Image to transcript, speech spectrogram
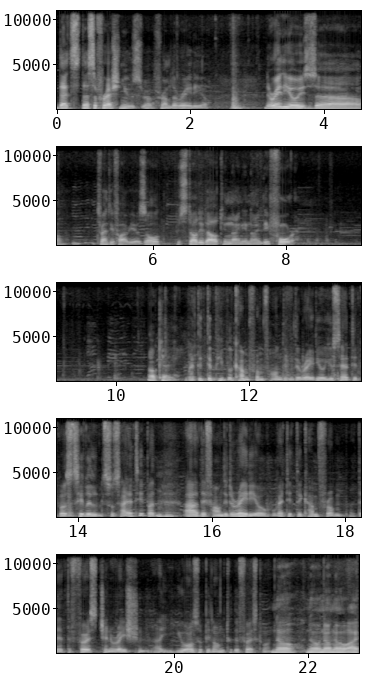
that's that's a fresh news uh, from the radio. The radio is uh, 25 years old. We started out in 1994 Okay. Where did the people come from founding the radio? You said it was civil society, but mm -hmm. uh, they founded a radio. Where did they come from? The, the first generation. Uh, you also belong to the first one. No, no, no, no. I,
